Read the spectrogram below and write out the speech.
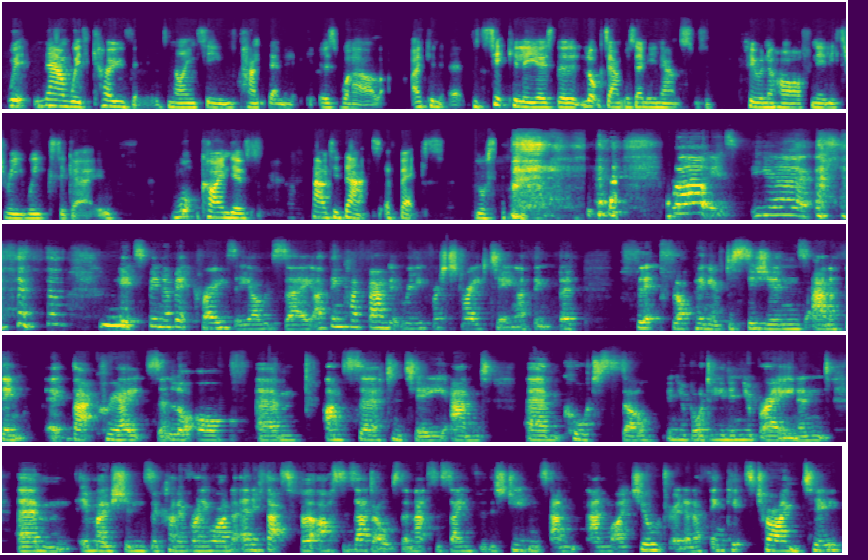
with now with covid-19 pandemic as well i can uh, particularly as the lockdown was only announced two and a half nearly three weeks ago what kind of how did that affect your well it's yeah. It's been a bit crazy i would say. I think i found it really frustrating. I think that flip flopping of decisions, and I think that creates a lot of um, uncertainty and um, cortisol in your body and in your brain, and um, emotions are kind of running wild. And if that's for us as adults, then that's the same for the students and and my children. And I think it's trying to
